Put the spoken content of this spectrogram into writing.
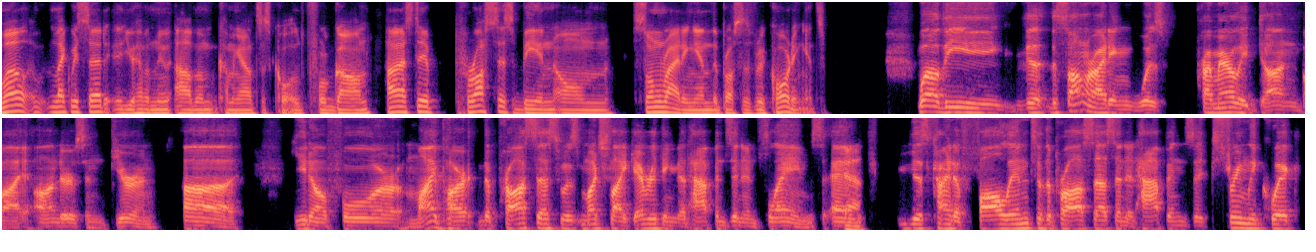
Well, like we said, you have a new album coming out. It's called Forgone. How has the process been on songwriting and the process of recording it? Well, the the, the songwriting was primarily done by Anders and Björn. Uh, you know, for my part, the process was much like everything that happens in In Flames, and yeah. you just kind of fall into the process, and it happens extremely quick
